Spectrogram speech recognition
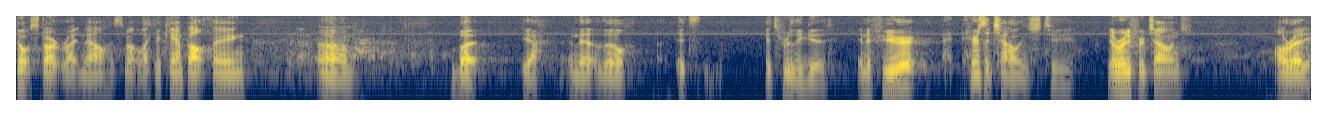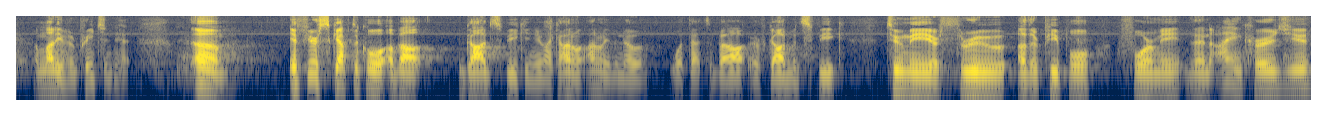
Don't start right now. It's not like a camp out thing. Um, but yeah, and they'll, it's, it's really good. And if you're, here's a challenge to you. Y'all ready for a challenge? Already. I'm not even preaching yet. Um, if you're skeptical about God speaking, you're like, I don't, I don't even know what that's about, or if God would speak to me or through other people for me, then I encourage you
